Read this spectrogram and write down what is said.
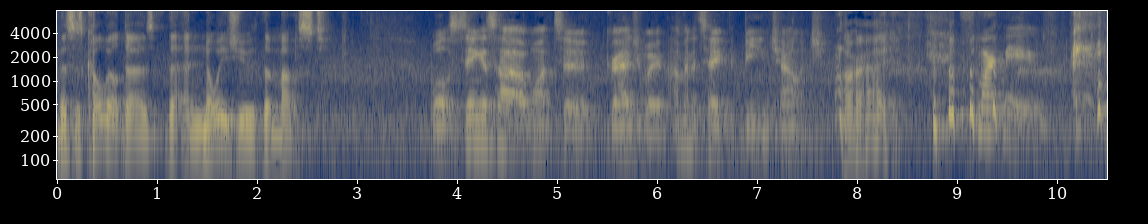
Mrs. Colwell does that annoys you the most. Well, seeing as how I want to graduate, I'm going to take the Bean Challenge. All right. Smart move. Wait,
